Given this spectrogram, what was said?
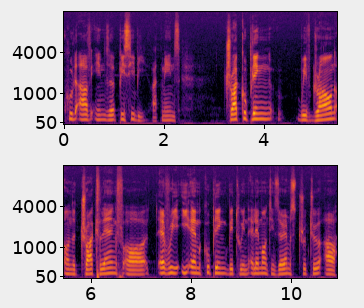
could have in the PCB. That means track coupling with ground on the track length or every EM coupling between element in the EM structure are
